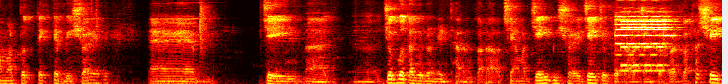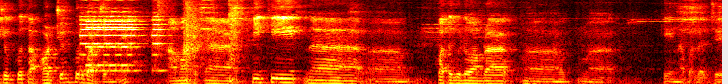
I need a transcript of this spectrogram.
আমার প্রত্যেকটা বিষয়ের যেই যোগ্যতাগুলো নির্ধারণ করা আছে আমার যেই বিষয়ে যেই যোগ্যতা অর্জন করবার কথা, সেই যোগ্যতা অর্জন করবার জন্য আমার কি কি কতগুলো আমরা কি না বলে যে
